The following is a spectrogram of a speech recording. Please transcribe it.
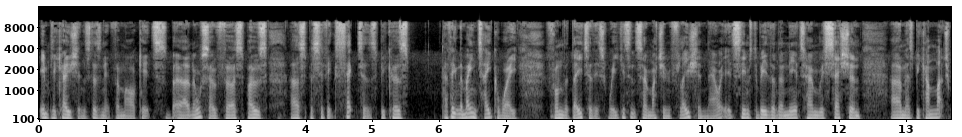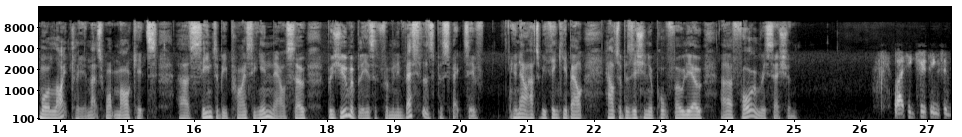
implications, doesn't it, for markets uh, and also for, I suppose, uh, specific sectors because I think the main takeaway from the data this week isn't so much inflation now. It seems to be that a near-term recession um, has become much more likely, and that's what markets uh, seem to be pricing in now. So, presumably, as from an investor's perspective, you now have to be thinking about how to position your portfolio uh, for a recession. Well, I think two things have,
